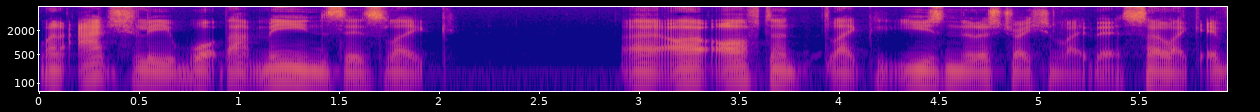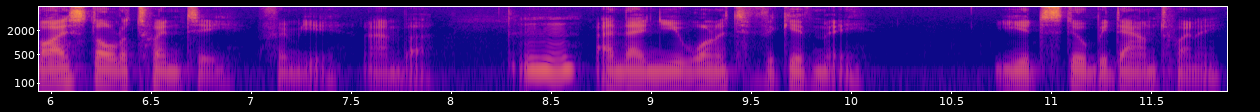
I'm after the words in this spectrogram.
When actually, what that means is like, uh, I often like use an illustration like this. So, like, if I stole a 20 from you, Amber, Mm-hmm. and then you wanted to forgive me, you'd still be down 20.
